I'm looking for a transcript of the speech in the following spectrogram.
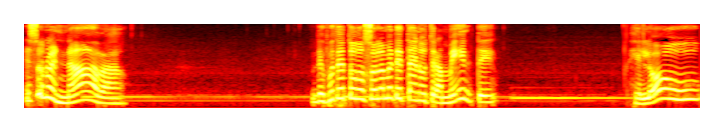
Eso no es nada. Después de todo, solamente está en nuestra mente. Hello.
